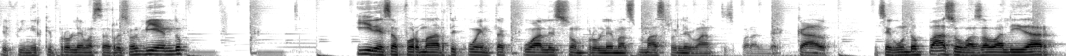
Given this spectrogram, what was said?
definir qué problema estás resolviendo y de esa forma darte cuenta cuáles son problemas más relevantes para el mercado. El segundo paso, vas a validar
